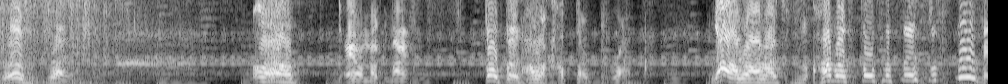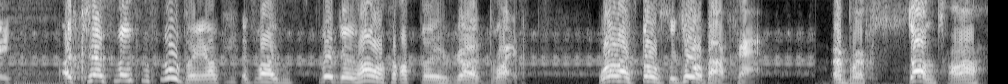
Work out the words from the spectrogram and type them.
This. Oh, damn it, my stupid helicopter broke. Now how am I, how am I supposed to face the smoothie? I can't face the smoothie if my freaking helicopter is gonna break. What am I supposed to do about that? Epic Santa,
